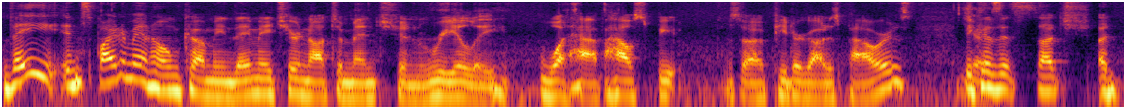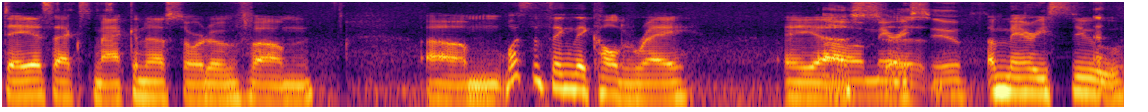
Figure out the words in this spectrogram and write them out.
they in Spider-Man: Homecoming they made sure not to mention really what hap- how Spe- uh, Peter got his powers because Sure. it's such a Deus ex machina sort of. Um, um, what's the thing they called Ray? A uh, Oh, Mary s- Sue. A Mary Sue.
